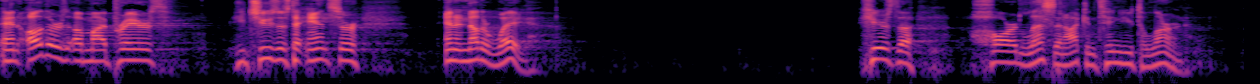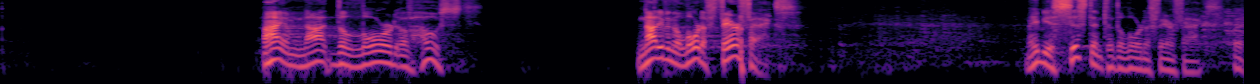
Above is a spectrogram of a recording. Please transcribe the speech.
and others of my prayers, He chooses to answer in another way. Here's the hard lesson I continue to learn I am not the Lord of hosts, not even the Lord of Fairfax. Maybe assistant to the Lord of Fairfax. But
